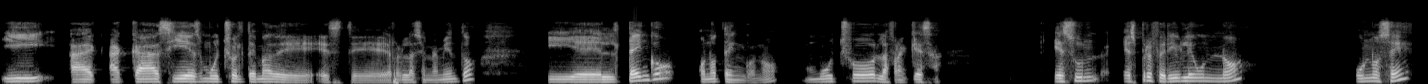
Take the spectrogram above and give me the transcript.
Y acá sí es mucho el tema de este relacionamiento y el tengo o no tengo, ¿no? Mucho la franqueza. Es un, es preferible un no, un no sé,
